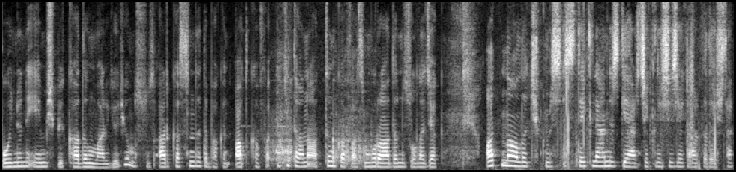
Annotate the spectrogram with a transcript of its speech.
boynunu eğmiş bir kadın var. Görüyor musunuz? Arkasında da bakın at kafa. iki tane attın kafası muradınız olacak. At nalı çıkmış. istekleriniz gerçekleşecek arkadaşlar.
